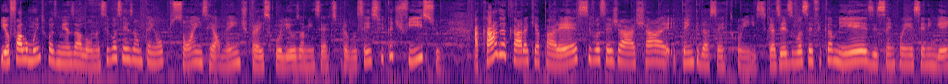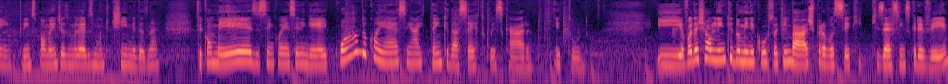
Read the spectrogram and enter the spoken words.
E eu falo muito com as minhas alunas, se vocês não têm opções realmente para escolher os homens certos para vocês, fica difícil. A cada cara que aparece, você já acha, ah, tem que dar certo com isso. Que às vezes você fica meses sem conhecer ninguém, principalmente as mulheres muito tímidas, né? Ficam meses sem conhecer ninguém. Aí quando conhecem, ai, tem que dar certo com esse cara e tudo. E eu vou deixar o link do mini curso aqui embaixo para você que quiser se inscrever.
